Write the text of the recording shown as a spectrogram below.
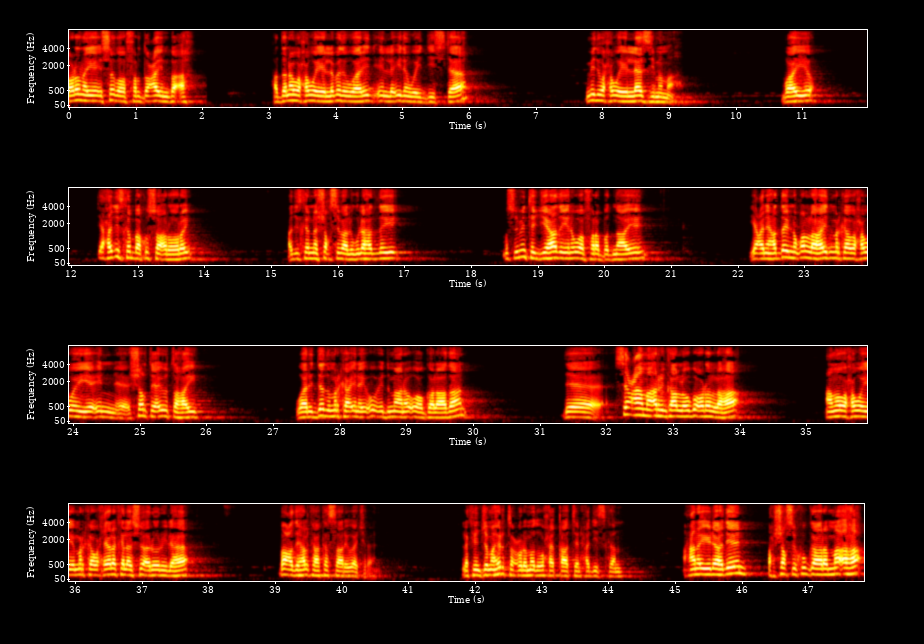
Odhanaya isagoo fardu caynba ah. Haddana waxa weeye labada waalid in la idan weydiistaa mid waxa weeye laazima maaha. Waayo dee xadiiskan baa ku soo arooray. Xadiiskanna shakhsi baa lagula hadlayey muslimiinta jihaadayana waa fara badnaayeen. Yacni hadday noqon lahayd marka waxa weeye in shardi ay u tahay waalidadu markaa inay u idmaan oo u oggolaadaan dee si caama arrinkaa loogu odhan lahaa ama waxa weeye marka waxyaalo kalea soo aroori lahaa bacdi halkaa ka saaray waa jiraan. Laakiin jamaahiirta culammadu waxay qaateen xadiiskan. Waxaanay yidhaahdeen wax shakhsi ku gaara ma aha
